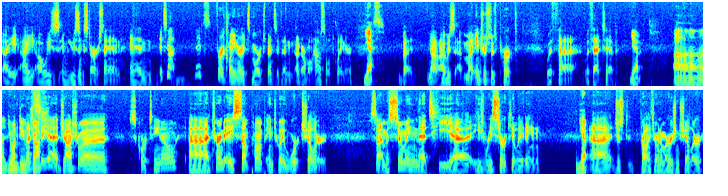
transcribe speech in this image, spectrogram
I I always am using Star San, and it's not. It's for a cleaner. It's more expensive than a normal household cleaner. Yes. But no, I was my interest was perked with uh, with that tip. Yep. Uh, you want to do Let's Josh? see. Yeah, Joshua Scortino uh, turned a sump pump into a wort chiller. So I'm assuming that he uh, he's recirculating, Yep. uh, just probably through an immersion chiller.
